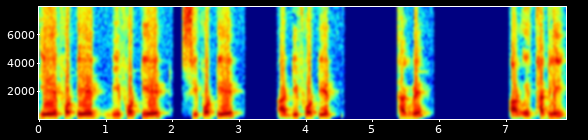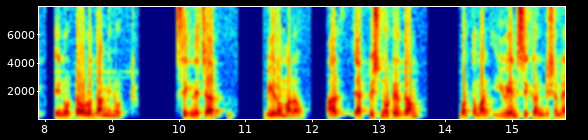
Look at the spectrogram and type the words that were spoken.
A forty eight B forty eight C forty eight আর ডি ফর্টি এইট থাকবে। আর ওই থাকলেই এই নোটটা হলো দামি নোট সিগনেচার বি রমারাও আর এক পিস নোটের দাম বর্তমান ইউএনসি কন্ডিশনে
